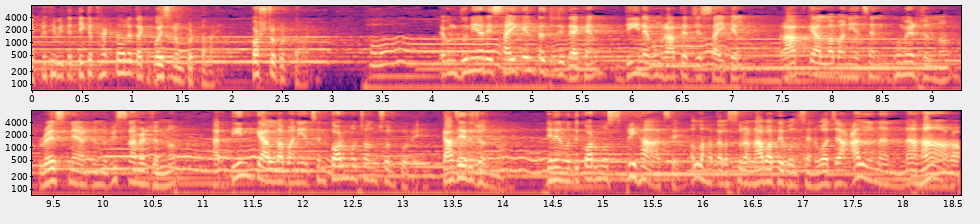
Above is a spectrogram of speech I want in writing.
এই পৃথিবীতে টিকে থাকতে হলে তাকে পরিশ্রম করতে হয়, কষ্ট করতে হয়। এবং দুনিয়ার এই সাইকেলটা যদি দেখেন, দিন এবং রাতের যে সাইকেল, রাতকে আল্লাহ বানিয়েছেন ঘুমের জন্য, রেস্ট নেওয়ার জন্য, বিশ্রামের জন্য, আর দিনকে আল্লাহ বানিয়েছেন কর্মচঞ্চল করে, কাজের জন্য। দিনের মধ্যে কর্মস্পৃহা আছে। আল্লাহ তাআলা সুরা নাবাতে বলছেন ওয়াজা আলনা নাহারা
